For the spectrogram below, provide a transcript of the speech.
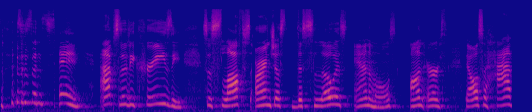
this is insane, absolutely crazy. So, sloths aren't just the slowest animals on earth, they also have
